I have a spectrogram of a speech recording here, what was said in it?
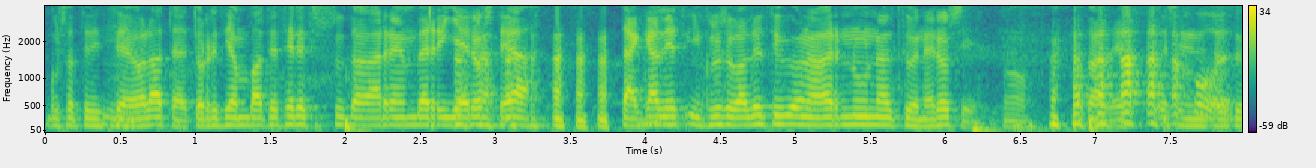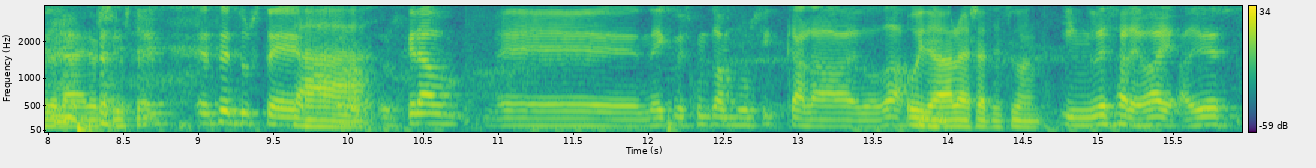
gustatzen zitzaiola eta etorri zian batez ere sutagarren berria erostea. Eta galdez, inkluso galdetzu gona ber nun altzuen erosi. No, total, ez, ezin erosi uste. Ez dut uste, Ta- euskera eh, nahiko hizkuntza musikala edo da. Hoi da, ala esate zuen. Inglesare bai, adibidez,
